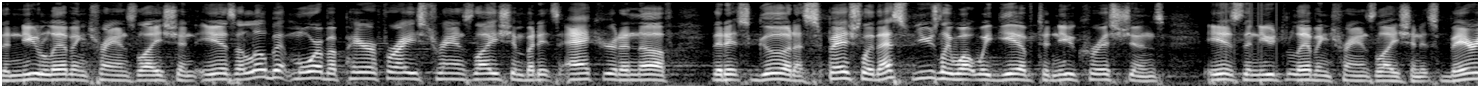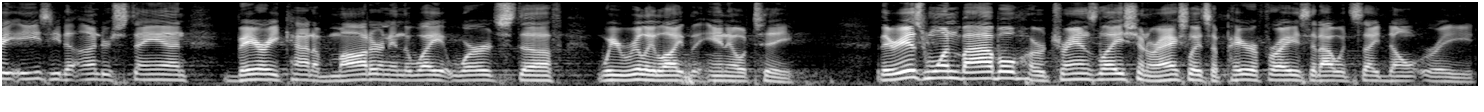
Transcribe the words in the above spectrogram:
the New Living Translation is a little bit more of a paraphrase translation, but it's accurate enough that it's good. Especially, that's usually what we give to new Christians is the New Living Translation. It's very easy to understand, very kind of modern in the way it words stuff. We really like the NLT. There is one Bible or translation, or actually it's a paraphrase that I would say don't read,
